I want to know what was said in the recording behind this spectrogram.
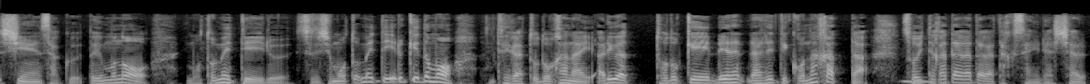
支援策というものを求めているそして求めているけども手が届かないあるいは届けられてこなかったそういった方々がたくさんいらっしゃる、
